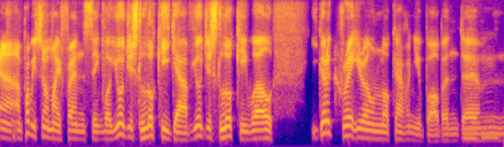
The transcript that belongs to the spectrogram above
uh, and probably some of my friends think, well, you're just lucky, Gav. You're just lucky. Well, you got to create your own luck, haven't you, Bob? And um, mm-hmm.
